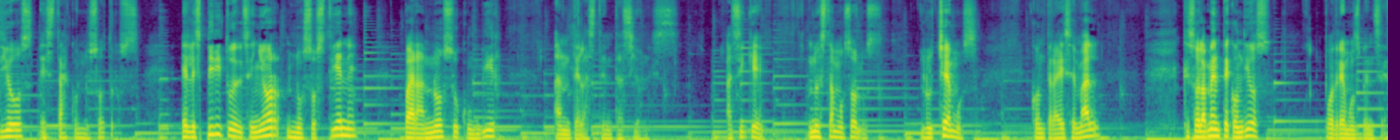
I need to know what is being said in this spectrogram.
Dios está con nosotros. El Espíritu del Señor nos sostiene para no sucumbir ante las tentaciones. Así que no estamos solos. Luchemos contra ese mal que solamente con Dios podremos vencer.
